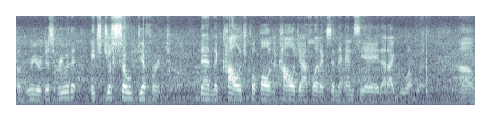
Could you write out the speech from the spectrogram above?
agree or disagree with it. It's just so different than the college football and the college athletics and the NCAA that I grew up with. Um,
